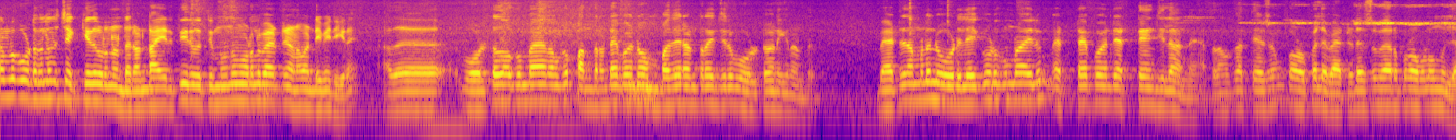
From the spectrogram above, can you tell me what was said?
നമ്മൾ കൂട്ടത്തിലൊന്ന് ചെക്ക് ചെയ്ത് വിടുന്നുണ്ട്. രണ്ടായിരത്തി ഇരുപത്തി മൂന്ന് മോഡൽ ബാറ്ററിയാണ് വണ്ടി മേടിക്കുന്നത് അത് വോൾട്ട് നോക്കുമ്പോൾ നമുക്ക് പന്ത്രണ്ട് പോയിന്റ് ഒമ്പത് രണ്ട് റേഞ്ചിൽ വോൾട്ട് കാണിക്കുന്നുണ്ട് ബാറ്ററി നമ്മൾ ലോഡിലേക്ക് കൊടുക്കുമ്പോഴായാലും എട്ട് പോയിന്റ് എട്ട് ഇഞ്ചിലാണ് തന്നെ. അപ്പോൾ നമുക്ക് അത്യാവശ്യം കുഴപ്പമില്ല. ബാറ്ററി ഡേസ് വേറെ പ്രോബ്ലം ഒന്നുമില്ല.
